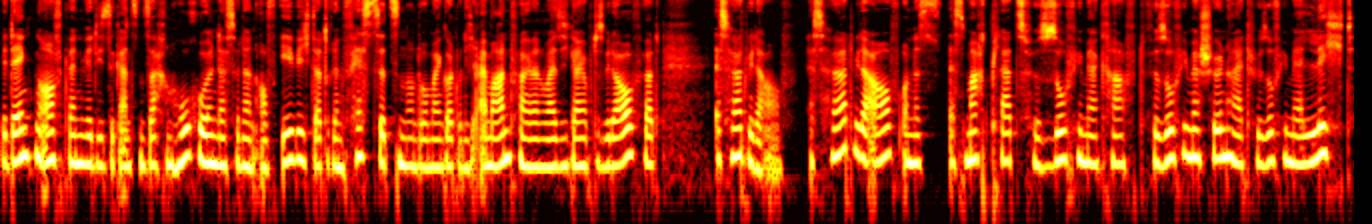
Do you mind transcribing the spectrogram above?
Wir denken oft, wenn wir diese ganzen Sachen hochholen, dass wir dann auf ewig da drin festsitzen und oh mein Gott, wenn ich einmal anfange, dann weiß ich gar nicht, ob das wieder aufhört. Es hört wieder auf. Es hört wieder auf und es, es macht Platz für so viel mehr Kraft, für so viel mehr Schönheit, für so viel mehr Licht.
